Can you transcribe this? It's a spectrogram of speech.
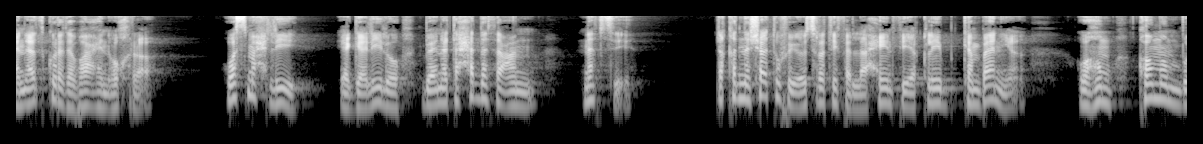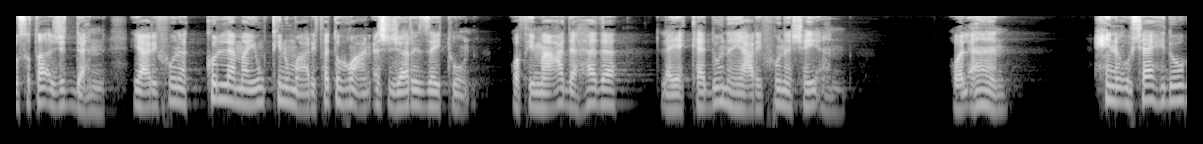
أن أذكر دواع أخرى. واسمح لي يا جاليلو بأن أتحدث عن نفسي. لقد نشأت في أسرة فلاحين في إقليم كامبانيا وهم قوم بسطاء جدا يعرفون كل ما يمكن معرفته عن أشجار الزيتون وفيما عدا هذا لا يكادون يعرفون شيئا. والآن حين أشاهد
